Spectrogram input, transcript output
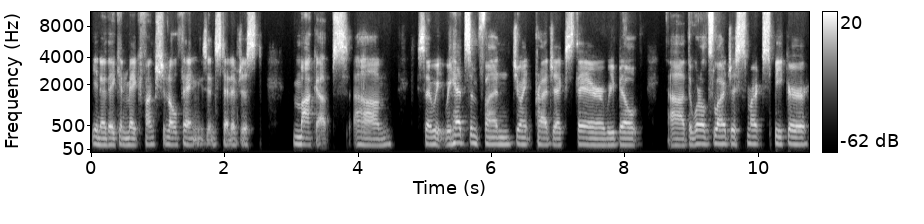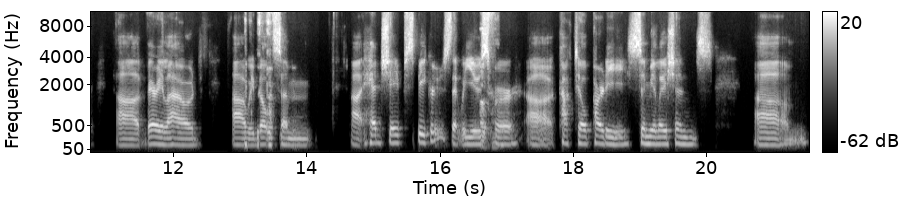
you know they can make functional things instead of just mock-ups. Um, so we, we had some fun joint projects there. We built uh, the world's largest smart speaker, uh, very loud. Uh, we built some uh, head shaped speakers that we use okay. for uh, cocktail party simulations. Um,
